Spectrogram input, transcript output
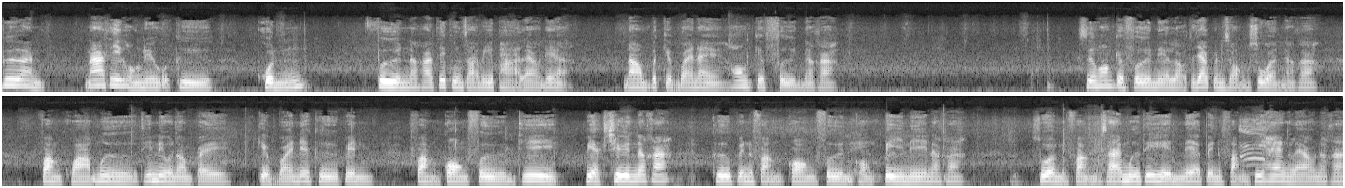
เพื่อนๆ หน้าที่ของนิวก็คือขนฟืนนะคะ ที่คุณสามีผ่าแล้วเนี่ยนำไปเก็บไว้ในห้องเก็บฟืนนะคะ ซึ่งห้องเก็บฟืนเนี่ยเราจะแยกเป็นสองส่วนนะคะ ฝั่งขวามือที่นิวนำไปเก็บไว้เนี่ยคือเป็นฝั่งกองฟืนที่เปียกชื้นนะคะ คือเป็นฝั่งกองฟืนของปีนี้นะคะ ส่วนฝั่งซ้ายมือที่เห็นเนี่ยเป็นฝั่งที่แห้งแล้วนะคะ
